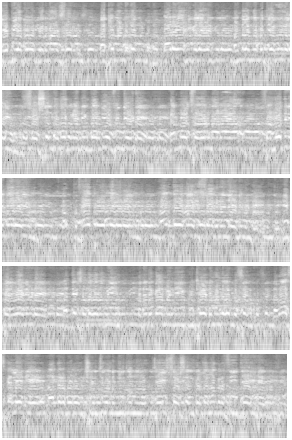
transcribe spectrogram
J P Aboobacker master മറ്റു മണ്ഡലം ഭാരവാഹികളെ മണ്ഡലം കമ്മിറ്റി അംഗങ്ങളെയും സോഷ്യൽ ഡെമോക്രാറ്റിക് പാർട്ടി ഓഫ് ഇന്ത്യയുടെ കർമ്മോത്സവന്മാരായ സഹോദരിമാരെയും സഹപ്രവർത്തകരെയും ഹാർദവമായി സ്വാഗതം ചെയ്യുന്നുണ്ട്. ഈ പരിപാടിയുടെ അധ്യക്ഷത പദവി തിരഞ്ഞെടുക്കാൻ വേണ്ടി കുറ്റിയാടി മണ്ഡലം പ്രസിഡന്റ് നവാസ് കല്ലേരിയെ ആദരപൂർവം ക്ഷണിച്ചുകൊണ്ട് നിർത്തുന്നു. ജയ് സോഷ്യൽ ഡെമോക്രസി ജയ് ഹിന്ദ്.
